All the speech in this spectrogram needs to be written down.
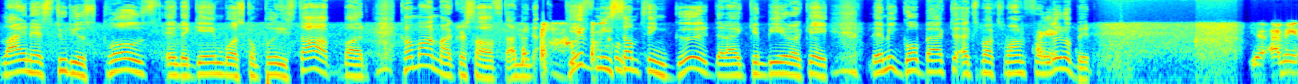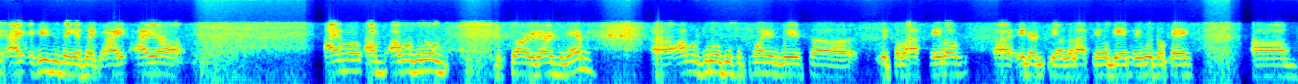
Lionhead Studios closed and the game was completely stopped, but come on, Microsoft. I mean, give me something good that I can be okay. Let me go back to Xbox One for Okay. a little bit. Yeah, I mean, I here's the thing is like I I uh I'm was a little sorry guys again. Uh, I was a little disappointed with uh with the last Halo uh inter, you know the last Halo game. It was okay. Um,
